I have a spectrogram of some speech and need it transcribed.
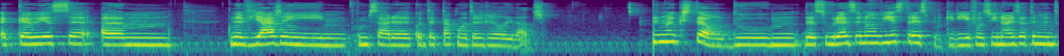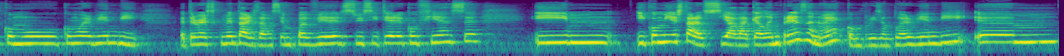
a cabeça. Um, na viagem e começar a contactar com outras realidades. Mesmo a questão do, da segurança não havia stress, porque iria funcionar exatamente como, como o Airbnb. Através de comentários dava sempre para ver se o sítio era confiança e, e como ia estar associado àquela empresa, não é? Como por exemplo o Airbnb, um,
